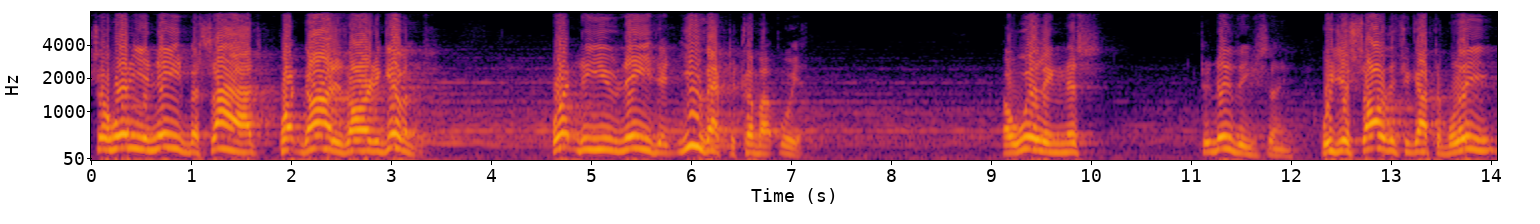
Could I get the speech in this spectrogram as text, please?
So, what do you need besides what God has already given us? What do you need that you have to come up with? A willingness to do these things. We just saw that you got to believe.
